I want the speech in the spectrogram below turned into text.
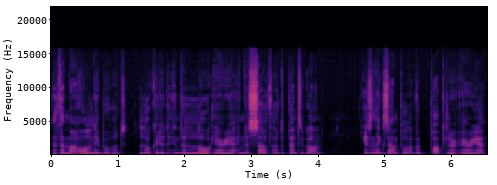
The Marolles neighborhood, located in the low area in the south of the Pentagon, is an example of a popular area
